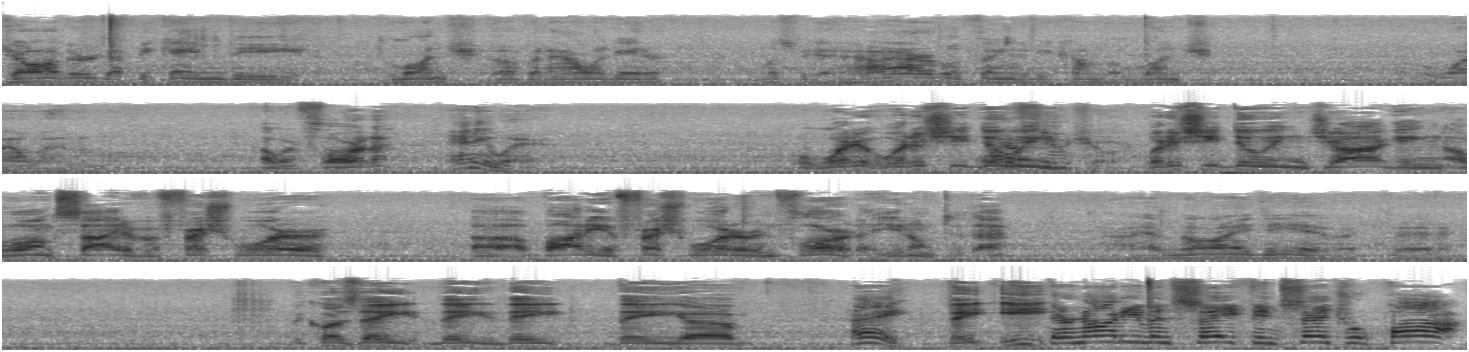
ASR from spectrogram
jogger that became the lunch of an alligator. Must be a horrible thing to become the lunch of a wild animal. oh in florida Anywhere. Well, what what is she What doing future. what is she doing jogging alongside of a freshwater uh, a body of fresh water in florida you don't do that I have no idea, but uh, because they they they they uh, hey, they eat they're not even safe in Central Park.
